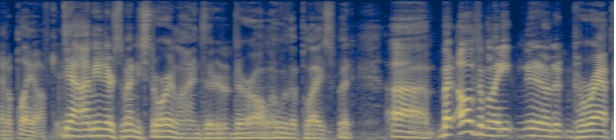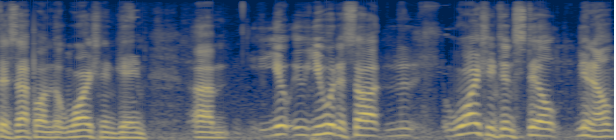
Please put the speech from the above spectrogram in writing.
in a playoff game. Yeah, I mean, there's so many storylines that are they're all over the place, but uh, but ultimately, you know, to, to wrap this up on the Washington game, um, you you would have thought Washington still, you know,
